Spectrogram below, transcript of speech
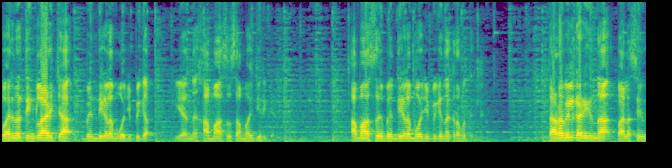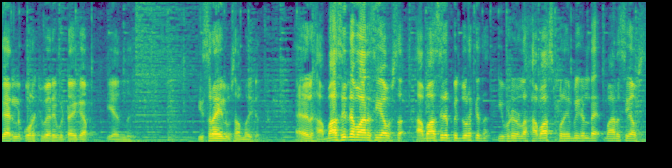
വരുന്ന തിങ്കളാഴ്ച ബന്ദികളെ മോചിപ്പിക്കാം എന്ന് ഹമാസ് സമ്മതിച്ചിരിക്കുകയാണ് ഹമാസ് ബന്ദികളെ മോചിപ്പിക്കുന്ന ക്രമത്തിൽ തടവിൽ കഴിയുന്ന പലസ്തീൻകാരിൽ കുറച്ചുപേരെ വിട്ടയക്കാം എന്ന് ഇസ്രായേലും സമ്മതിച്ചിട്ടുണ്ട്. അതായത് ഹമാസിന്റെ മാനസികാവസ്ഥ ഹമാസിനെ പിന്തുണയ്ക്കുന്ന ഇവിടെയുള്ള ഹമാസ് പ്രേമികളുടെ മാനസികാവസ്ഥ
